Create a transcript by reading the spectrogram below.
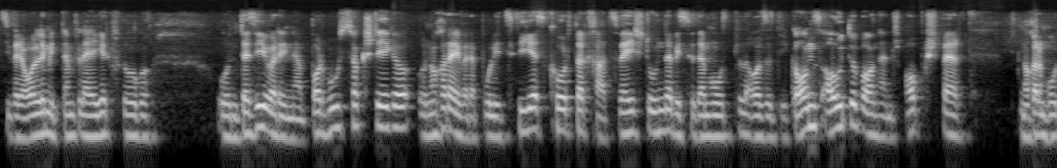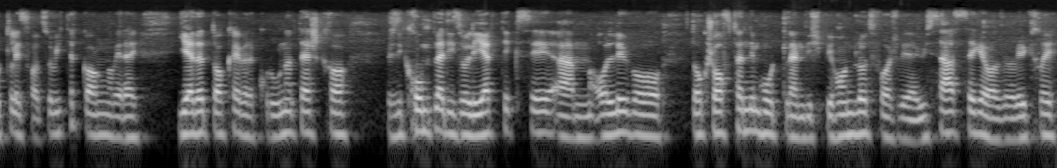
sind wir alle mit dem Flieger geflogen. Und dann sind wir in ein paar Busse gestiegen und nachher haben wir eine Polizeieskorte gehabt, zwei Stunden bis zu dem Hotel. Also die ganze Autobahn haben sie abgesperrt Nachher im Hotel ist es halt so weitergegangen. Wir haben jeden Tag einen Corona-Test gehabt. Wir waren komplett isoliert. Ähm, alle, die hier geschafft haben im Hotel, haben uns behandelt fast wie Aussässige. Also wirklich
